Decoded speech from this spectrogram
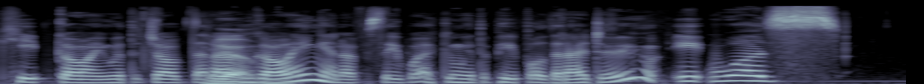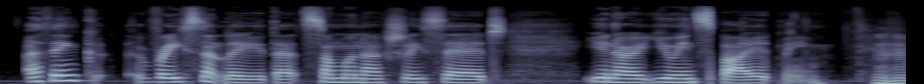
keep going with the job that Yeah. I'm going and obviously working with the people that I do. It was, I think, recently that someone actually said, you know, you inspired me. Mm-hmm.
